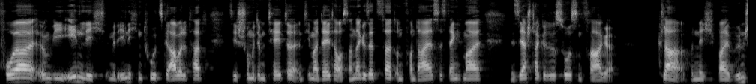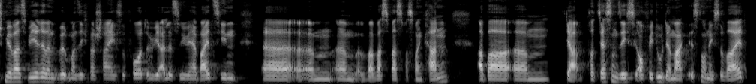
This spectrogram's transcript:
vorher irgendwie ähnlich, mit ähnlichen Tools gearbeitet hat, sich schon mit dem Thema Data auseinandergesetzt hat und von daher ist es, denke ich mal, eine sehr starke Ressourcenfrage. Klar, wenn ich bei Wünsch mir was wäre, dann wird man sich wahrscheinlich sofort irgendwie alles irgendwie herbeiziehen, äh, ähm, ähm, was, was, was man kann. Aber ähm, ja, trotzdem sehe ich auch wie du, der Markt ist noch nicht so weit.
